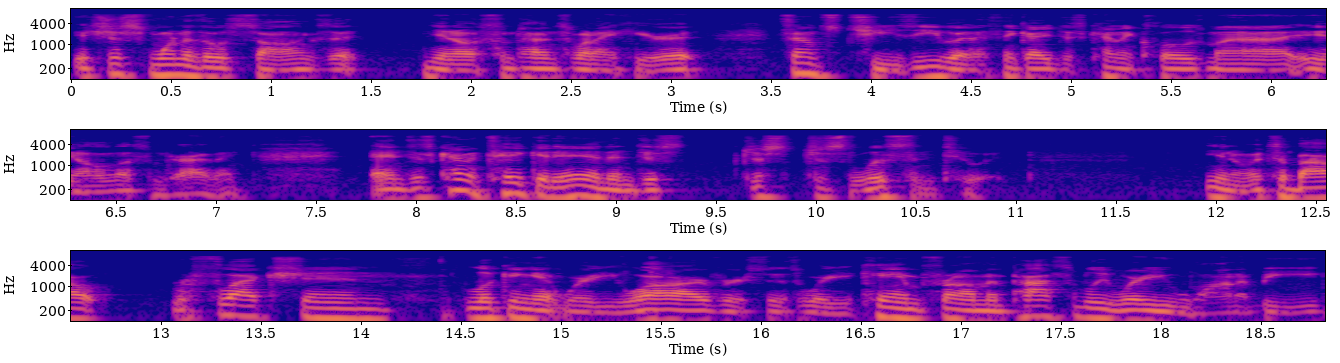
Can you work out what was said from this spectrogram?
It's just one of those songs that you know sometimes when I hear it, it sounds cheesy, but I think I just kind of close my eye, you know, unless I'm driving, and just kind of take it in and just just just listen to it. You know, it's about reflection, looking at where you are versus where you came from, and possibly where you want to be,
